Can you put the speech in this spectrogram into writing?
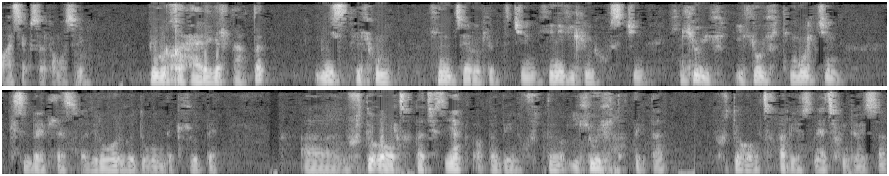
бисексуал хүмүүсийг би өөрөө хайрыг л давдаг. Миний сэтгэл хүн хин зориулагдж чинь, хэнийг илүү их хүсэж чинь, илүү их илүү их тэмүүлж чинь гэсэн байдлаас ер өөрийгөө дүгнэдэг гэхүүд бай. Аа нөхөртөөгөө уулзахдаа ч гэсэн яг одоо би нөхөртөө илүү их татагдаад нөхөртөөгөө уулзахдаа би бас найз охинтой байсан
